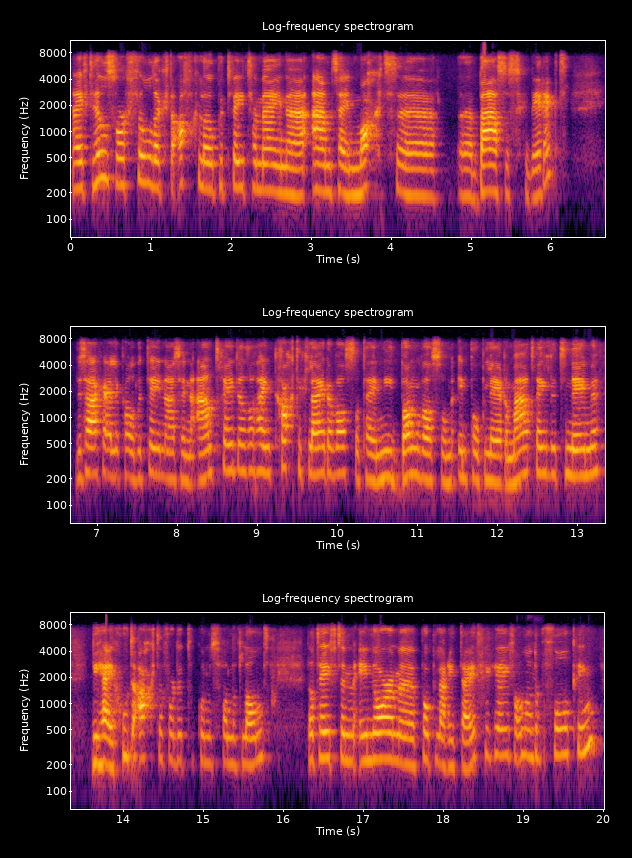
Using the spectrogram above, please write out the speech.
Hij heeft heel zorgvuldig de afgelopen twee termijnen aan zijn machtbasis uh, gewerkt we zagen eigenlijk al meteen na zijn aantreden dat hij een krachtig leider was. Dat hij niet bang was om impopulaire maatregelen te nemen, die hij goed achtte voor de toekomst van het land. Dat heeft hem enorme populariteit gegeven onder de bevolking.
